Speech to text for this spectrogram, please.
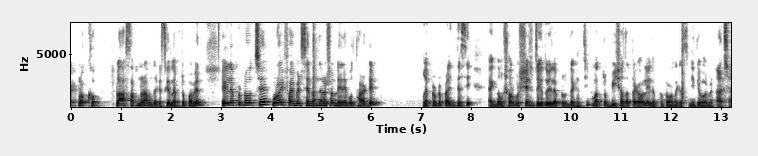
এক লক্ষ প্লাস আপনারা আমাদের কাছ থেকে ল্যাপটপ পাবেন। এই ল্যাপটপটা হচ্ছে কোরাই ফাইভের সেভেন জেনারেশন লেনেবো থার্টিন ল্যাপটপটা প্রাইস দিতেছি। একদম সর্বশেষ যেহেতু এই ল্যাপটপ দেখাচ্ছি মাত্র বিশ হাজার টাকা হলে এই ল্যাপটপটা আমাদের কাছে নিতে পারবেন। আচ্ছা।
